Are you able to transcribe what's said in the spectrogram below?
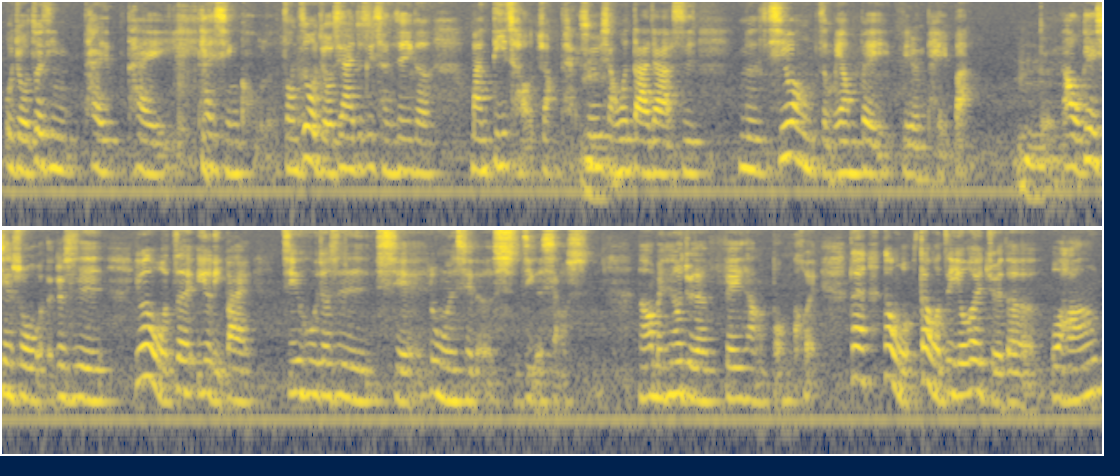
我觉得我最近太太太辛苦了。总之，我觉得我现在就是呈现一个蛮低潮的状态，所以想问大家的是，你们希望怎么样被别人陪伴？嗯，对。然后我可以先说我的，就是因为我这一个礼拜几乎就是写论文写了十几个小时，然后每天都觉得非常崩溃。但但我但我自己又会觉得，我好像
